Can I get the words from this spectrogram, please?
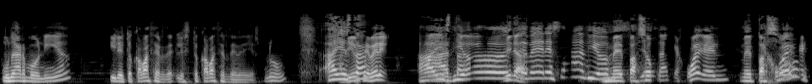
una armonía y le tocaba hacer les tocaba hacer deberes. No. Ahí Adiós, está. deberes. Ahí está. adiós, Mira, deberes, adiós. me pasó- está, que jueguen. Me pasó, jueguen.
